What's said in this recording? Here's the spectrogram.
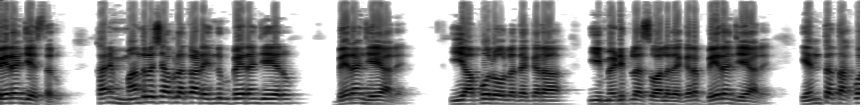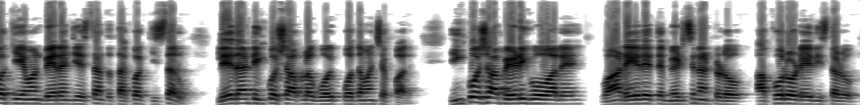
బేరం చేస్తారు. కానీ మందుల షాపుల కాడ ఎందుకు బేరం చేయరు? బేరం చేయాలి. ఈ అపోలో వాళ్ళ దగ్గర ఈ మెడిప్లస్ వాళ్ళ దగ్గర బేరం చేయాలి. ఎంత తక్కువకి ఏమని బేరం చేస్తే అంత తక్కువకి ఇస్తారు. లేదంటే ఇంకో షాప్లో పోయి పోతామని చెప్పాలి. ఇంకో షాప్ ఏడికి పోవాలి? వాడు ఏదైతే మెడిసిన్ అంటాడో అపోలోడు ఏది ఇస్తాడో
